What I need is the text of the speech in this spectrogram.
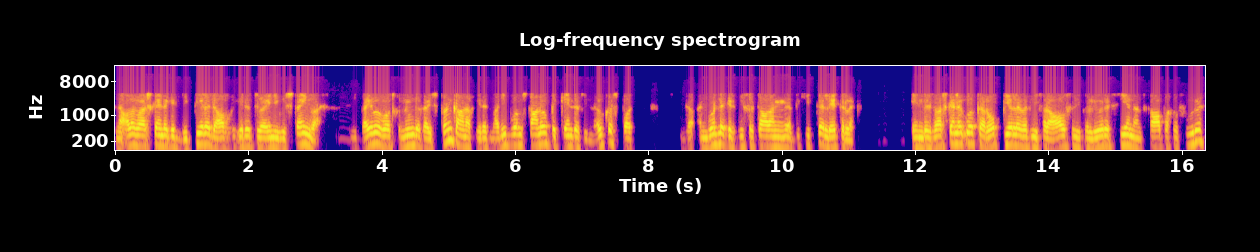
na alle waarskynlikheid die pele daar geëet het toe hy in die woestyn was die Bybel word genoem dat hy sprinkanig het dit, maar die boom staan ook bekend as die locuspot. En moontlik is die vertaling 'n bietjie te letterlik. En dis waarskynlik ook 'n roppele wat die verhaal van die verlore seun en skape gevoer het.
